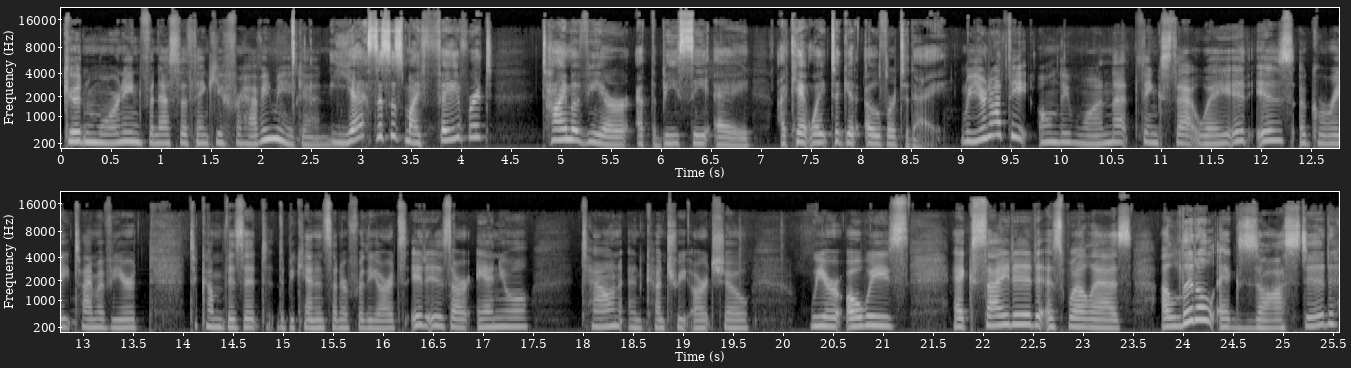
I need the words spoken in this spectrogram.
Good morning, Vanessa. Thank you for having me again. Yes, this is my favorite time of year at the BCA. I can't wait to get over today. Well, you're not the only one that thinks that way. It is a great time of year to come visit the Buchanan Center for the Arts. It is our annual town and country art show. We are always excited as well as a little exhausted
